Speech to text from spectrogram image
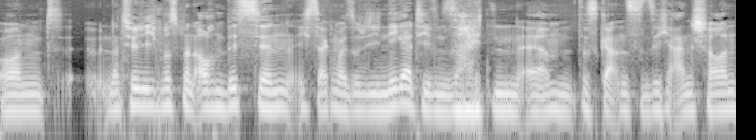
Und natürlich muss man auch ein bisschen, ich sag mal so, die negativen Seiten ähm, des Ganzen sich anschauen.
